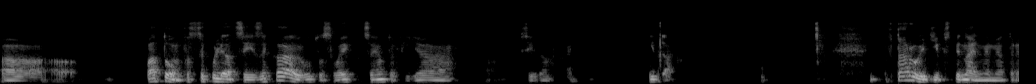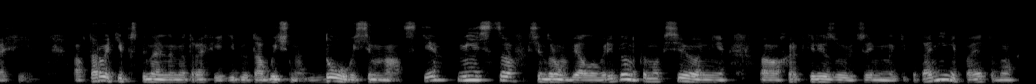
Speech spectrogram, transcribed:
А, потом фасцикуляция языка, вот у своих пациентов я всегда находил. Итак, второй тип спинальной миотрофии. А второй тип спинальной миотрофии дебют обычно до 18 месяцев, синдром вялого ребенка, но все они а, характеризуются именно гипотонией, поэтому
